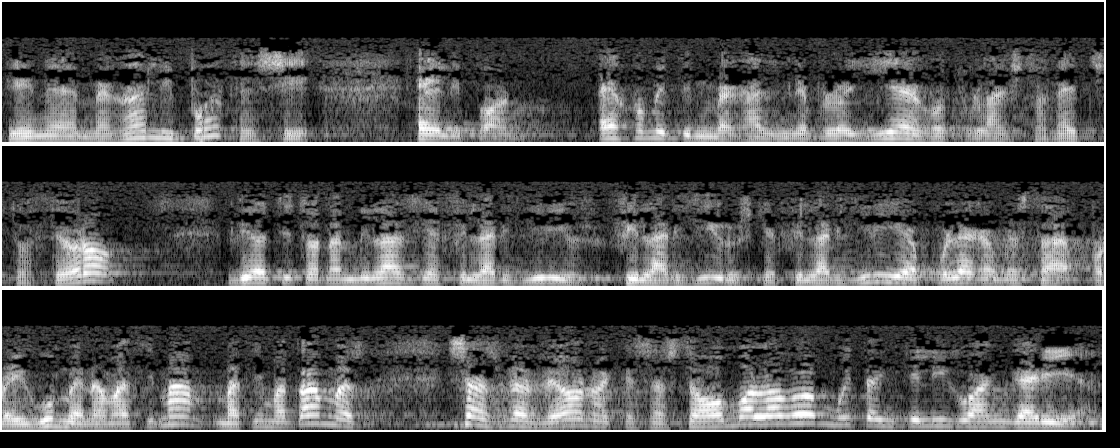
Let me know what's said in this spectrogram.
είναι μεγάλη υπόθεση. Ε λοιπόν έχουμε την μεγάλη ευλογία εγώ τουλάχιστον έτσι το θεωρώ διότι το να μιλάς για φιλαργύρους, φιλαργύρους και φιλαργυρία που λέγαμε στα προηγούμενα μαθήμα, μαθήματά μας σας βεβαιώνω και σας το ομόλογο μου ήταν και λίγο αγκαρία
